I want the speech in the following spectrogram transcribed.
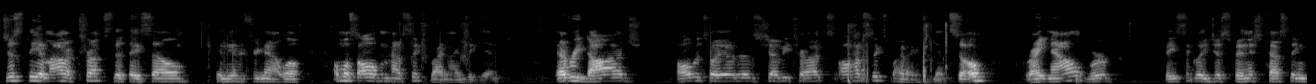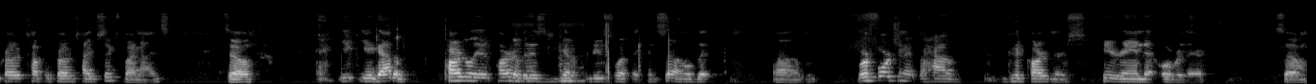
just the amount of trucks that they sell in the industry now. Well, almost all of them have six by nines again. Every Dodge, all the Toyotas, Chevy trucks all have six by nines again. So right now we're basically just finished testing a couple prototype six by nines. So you, you got to partly part of it is you got to produce what they can sell, but um, we're fortunate to have good partners here and over there. So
